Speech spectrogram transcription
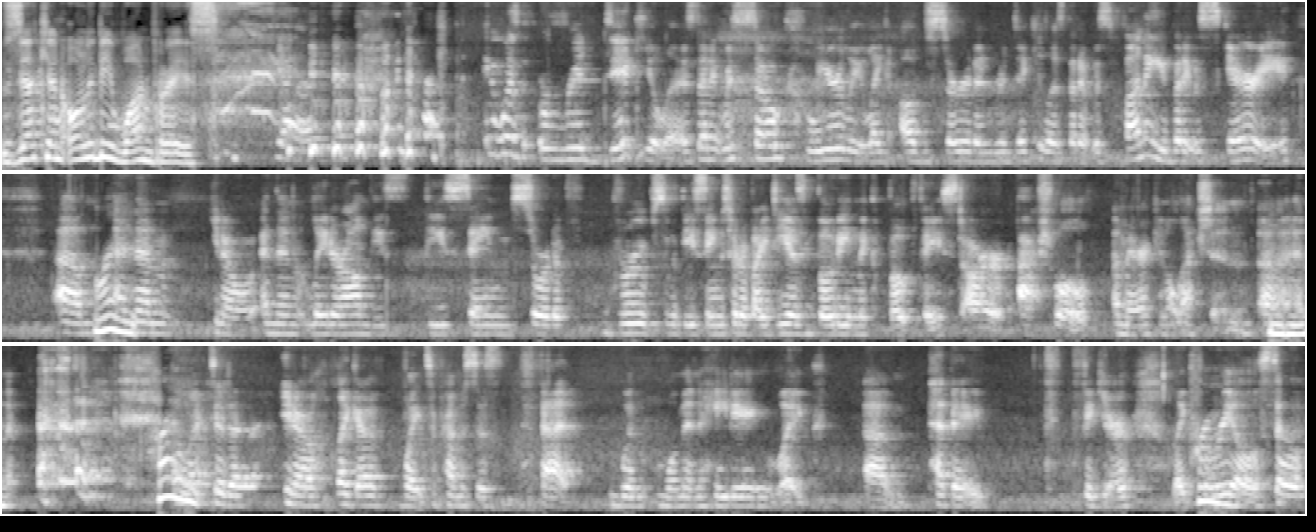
there can only be one race. yeah. it was ridiculous and it was so clearly like absurd and ridiculous that it was funny but it was scary um, right. and then you know, and then later on, these these same sort of groups with these same sort of ideas, Boaty McBoat faced our actual American election uh, mm-hmm. and elected a you know like a white supremacist fat woman hating like um, Pepe figure like for real. So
